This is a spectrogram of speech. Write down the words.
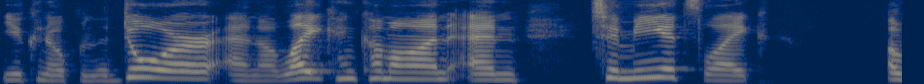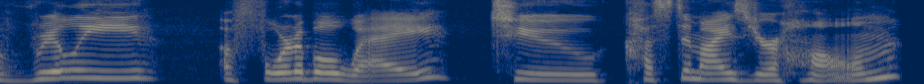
you can open the door and a light can come on. And to me, it's like a really affordable way to customize your home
